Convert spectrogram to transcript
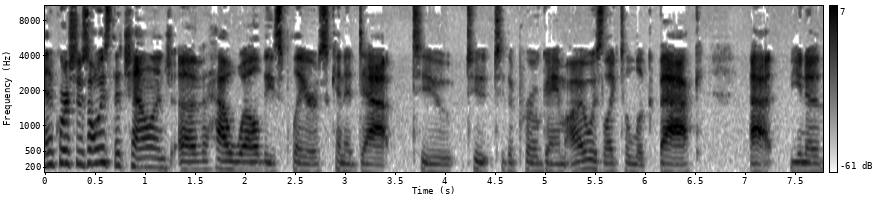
And of course, there's always the challenge of how well these players can adapt to, to, to the pro game. I always like to look back at you know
